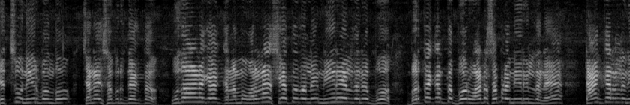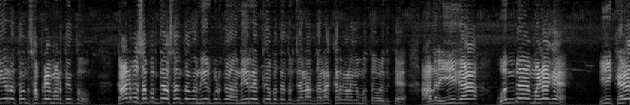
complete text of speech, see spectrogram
ಹೆಚ್ಚು ನೀರು ಬಂದು ಚೆನ್ನಾಗಿ ಸಮೃದ್ಧಿ ಆಗ್ತವೆ ಉದಾಹರಣೆಗೆ ನಮ್ಮ ವರ್ಣಾ ಕ್ಷೇತ್ರದಲ್ಲಿ ನೀರೇ ಇಲ್ದೇ ಬೋ, ಬರ್ತಕ್ಕಂಥ ಬೋರ್, ವಾಟರ್ ಸಪ್ಲೈ ನೀರು ಇಲ್ದೇ ಟ್ಯಾಂಕರಲ್ಲಿ ನೀರು ತಂದು ಸಪ್ಲೈ ಮಾಡ್ತಿತ್ತು. ಕಾಡಬಸಪ್ಪ ದೇವಸ್ಥಾನ ತಗೋ ನೀರು ಕುಡ್ಕ, ನೀರು ಎತ್ಕೊ ಬರ್ತಿತ್ತು ಜನ ಕರುಗಳಿಗೆ ಮತ್ತು ಇದಕ್ಕೆ ಆದರೆ ಈಗ ಒಂದೇ ಮಳೆಗೆ ಈ ಕೆರೆ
